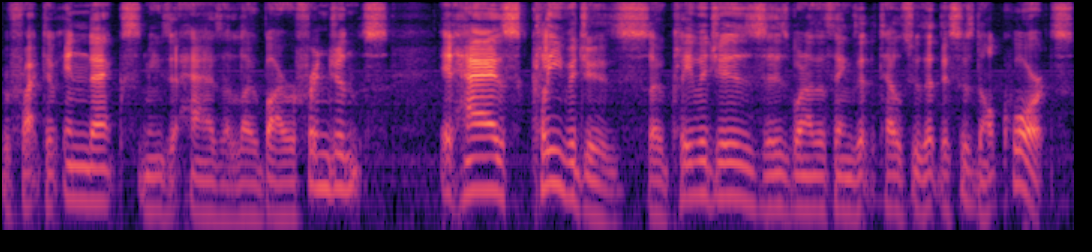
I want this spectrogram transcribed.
refractive index means it has a low birefringence. It has cleavages. So cleavages is one of the things that tells you that this is not quartz.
